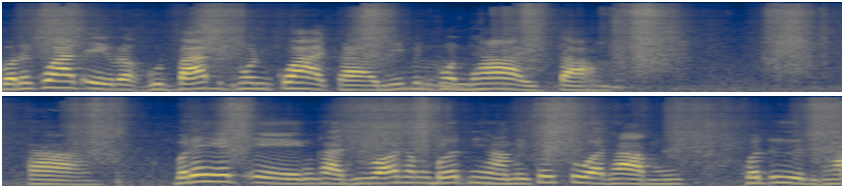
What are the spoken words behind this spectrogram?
บ่ได้กวาดเองหรอกคุณป้าเป็นคนกวาดค่ะ อันนี้เป็นคนท่ายจ้ะค่ะบ่ได้เฮ็ดเองค่ะ ที่ว่าทั้งเบิร์ดนี่ค่ะไม่ใช่ตัวทำคนอื่นท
